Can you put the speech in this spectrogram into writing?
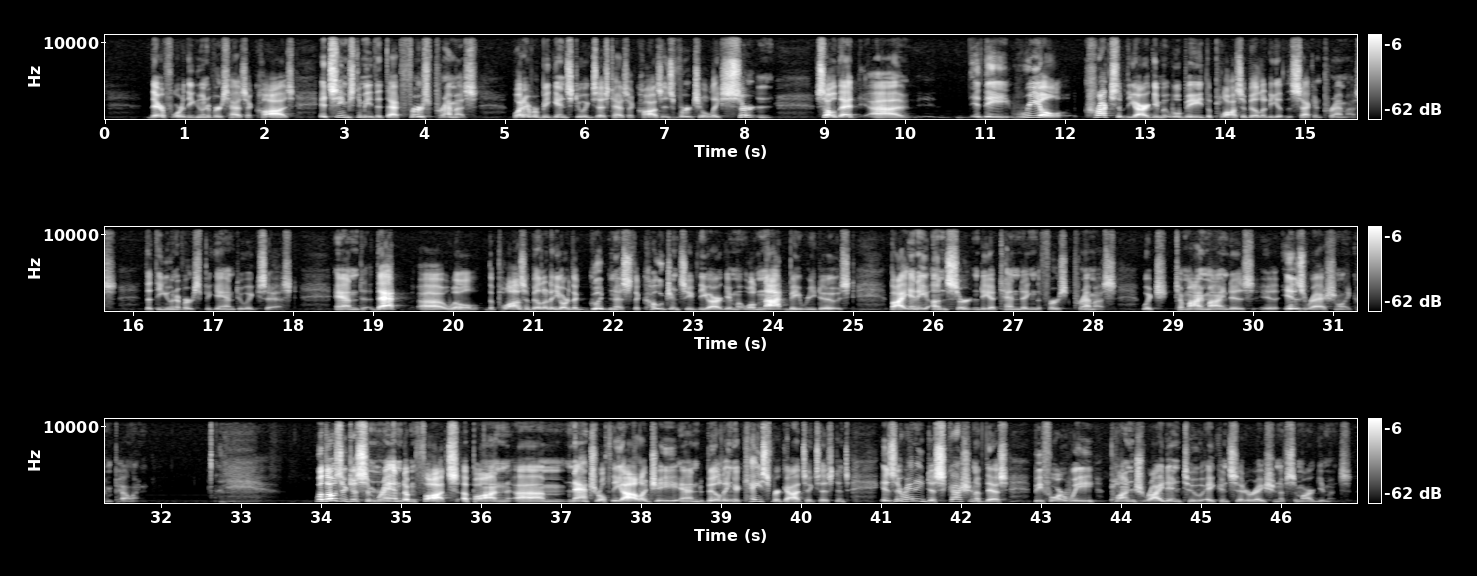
therefore the universe has a cause. It seems to me that that first premise, whatever begins to exist has a cause, is virtually certain, so that uh, the real crux of the argument will be the plausibility of the second premise that the universe began to exist. And that uh, will, the plausibility or the goodness, the cogency of the argument will not be reduced by any uncertainty attending the first premise, which to my mind is, is rationally compelling. Well, those are just some random thoughts upon um, natural theology and building a case for God's existence. Is there any discussion of this before we plunge right into a consideration of some arguments?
